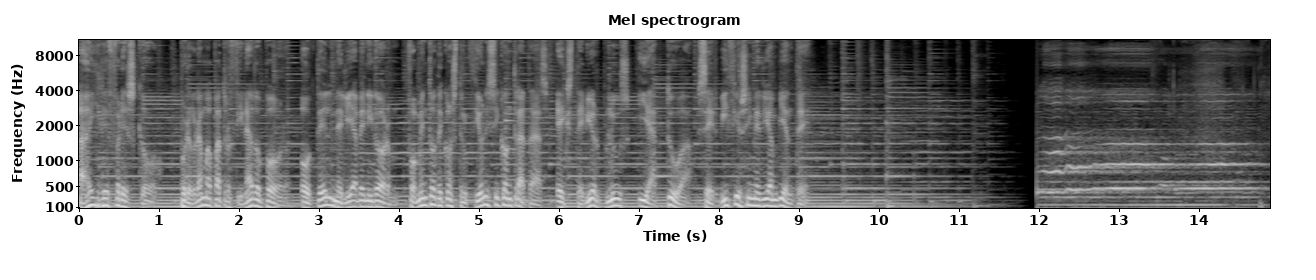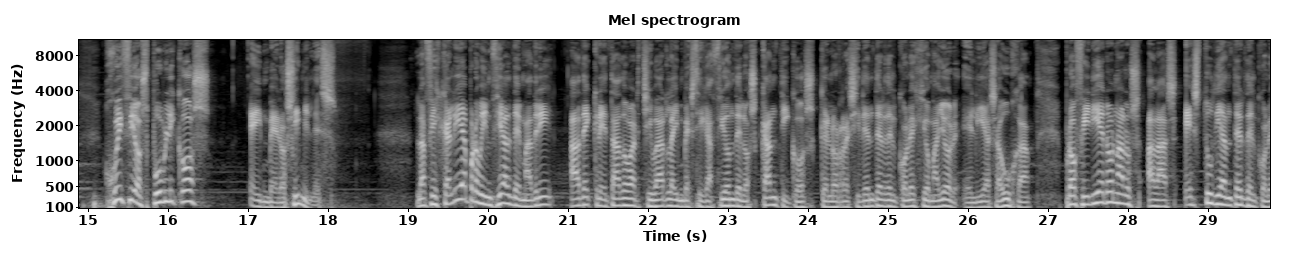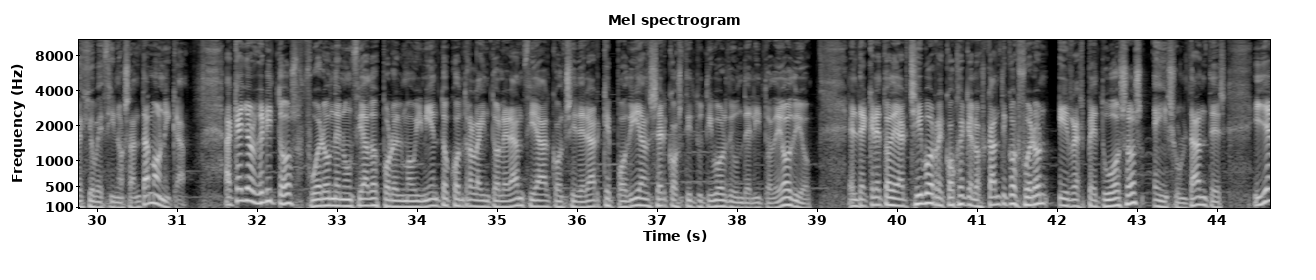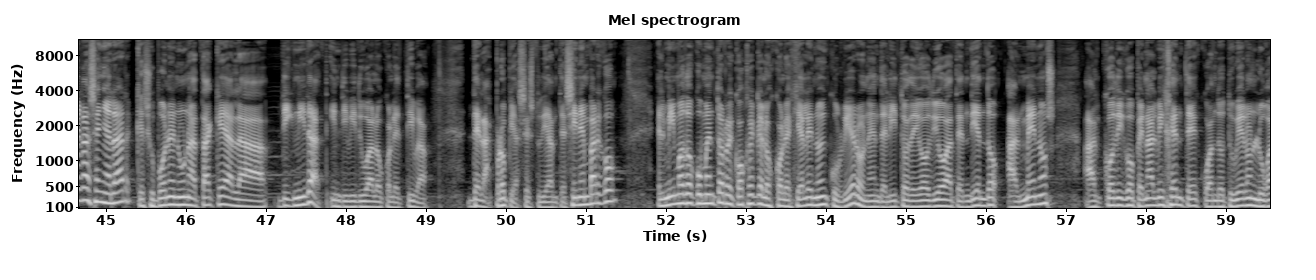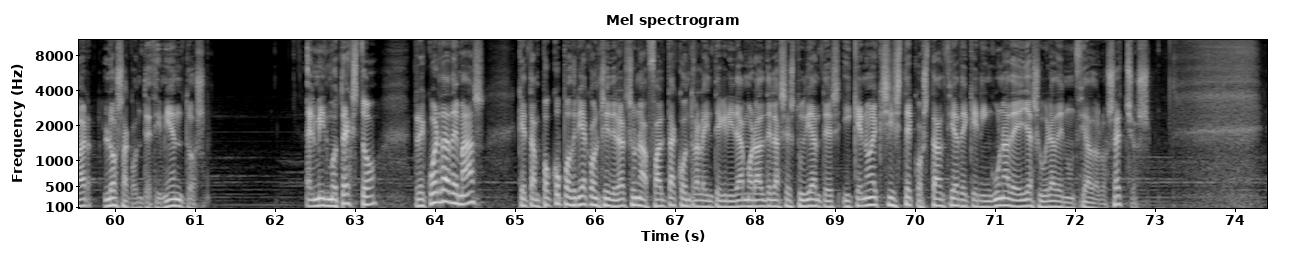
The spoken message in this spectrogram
Aire Fresco. Programa patrocinado por Hotel Meliá Benidorm, Fomento de Construcciones y Contratas, Exterior Plus y Actúa, Servicios y Medio Ambiente. Juicios públicos e inverosímiles. La Fiscalía Provincial de Madrid ha decretado archivar la investigación de los cánticos que los residentes del Colegio Mayor Elías Aúja profirieron a, los, a las estudiantes del Colegio Vecino Santa Mónica. Aquellos gritos fueron denunciados por el movimiento contra la intolerancia al considerar que podían ser constitutivos de un delito de odio. El decreto de archivo recoge que los cánticos fueron irrespetuosos e insultantes y llega a señalar que suponen un ataque a la dignidad individual o colectiva de las propias estudiantes. Sin embargo, el mismo documento recoge que los colegiales no incurrieron en delito de odio atendiendo al menos al Código Penal vigente cuando tuvieron lugar los acontecimientos. El mismo texto recuerda además que tampoco podría considerarse una falta contra la integridad moral de las estudiantes y que no existe constancia de que ninguna de ellas hubiera denunciado los hechos.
